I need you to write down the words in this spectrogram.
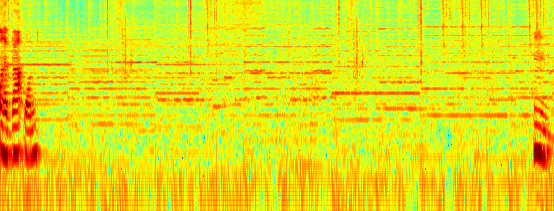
I wanted that one. Hmm.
